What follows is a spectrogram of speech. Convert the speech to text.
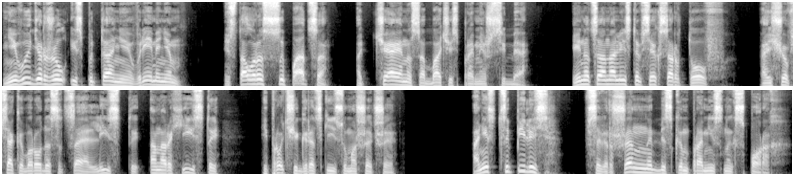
не выдержал испытания временем и стал рассыпаться, отчаянно собачась промеж себя. И националисты всех сортов, а еще всякого рода социалисты, анархисты и прочие городские сумасшедшие. Они сцепились в совершенно бескомпромиссных спорах.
